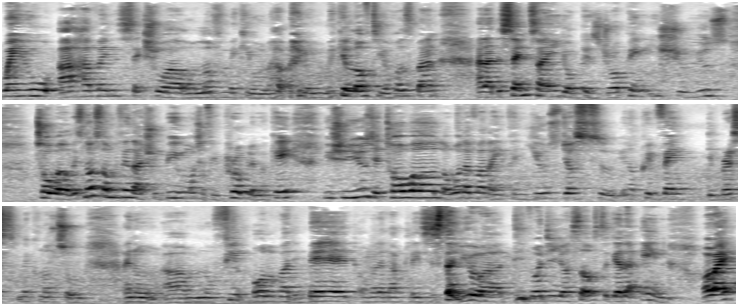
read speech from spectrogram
when you are having sexual or love making you're making love to your husband and at the same time your is dropping you should use towel. It's not something that should be much of a problem okay? You should use a towel or whatever that you can use just to you know prevent the breast milk not to I know um you know, feel all over the bed or whatever places that you are divulging yourselves together in all right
